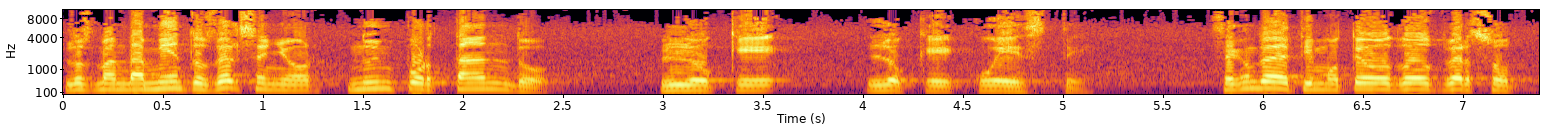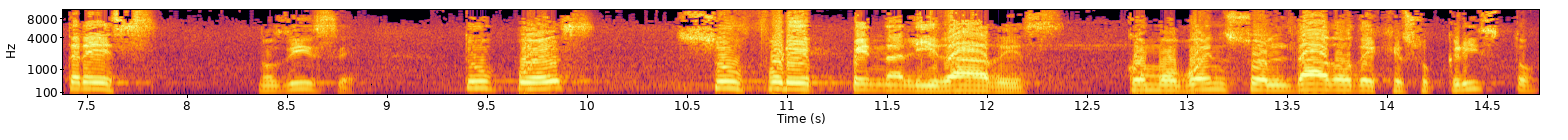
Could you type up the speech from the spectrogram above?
los mandamientos del Señor, no importando lo que, lo que cueste. Segunda de Timoteo 2, verso 3 nos dice, tú pues sufre penalidades como buen soldado de Jesucristo.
